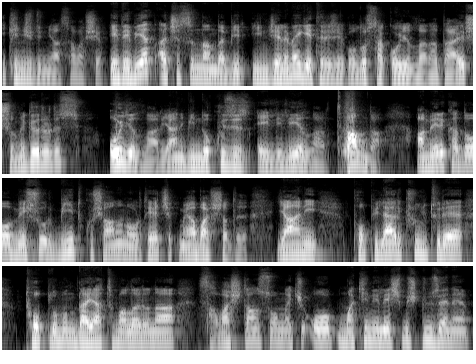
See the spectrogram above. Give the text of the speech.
İkinci Dünya Savaşı. Edebiyat açısından da bir inceleme getirecek olursak o yıllara dair şunu görürüz. O yıllar yani 1950'li yıllar tam da Amerika'da o meşhur beat kuşağının ortaya çıkmaya başladığı yani popüler kültüre, toplumun dayatmalarına, savaştan sonraki o makineleşmiş düzene,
